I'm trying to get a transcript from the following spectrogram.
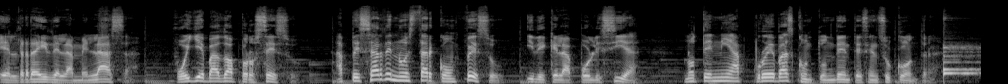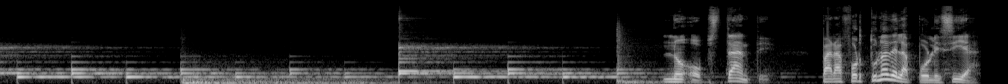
El rey de la melaza fue llevado a proceso, a pesar de no estar confeso y de que la policía no tenía pruebas contundentes en su contra. No obstante, para fortuna de la policía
